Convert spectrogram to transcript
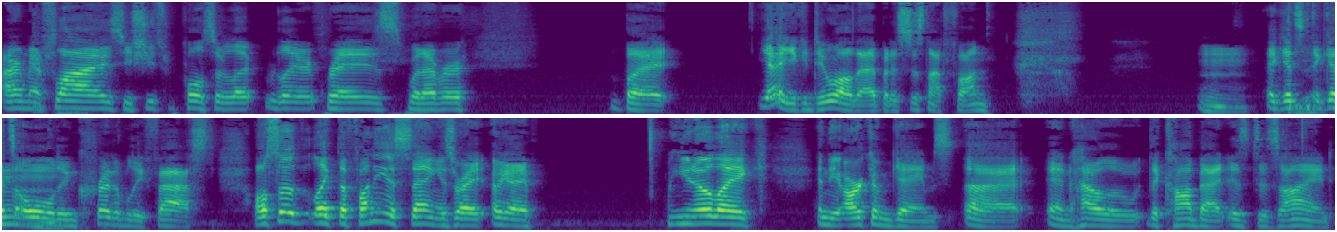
Iron Man flies? He shoots repulsor la- la- rays, whatever. But yeah, you could do all that, but it's just not fun. Mm. It gets it gets Hmm. old incredibly fast. Also, like the funniest thing is right. Okay, you know, like in the Arkham games, uh, and how the combat is designed.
